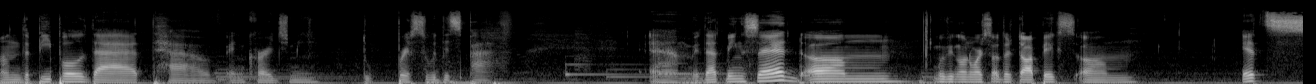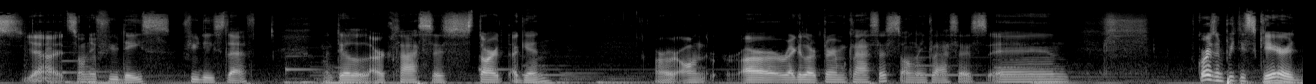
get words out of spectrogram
on the people that have encouraged me to pursue this path. And with that being said, um, moving onwards to other topics, um, it's yeah, it's only a few days, few days left until our classes start again, or on our regular term classes, online classes, and course, I'm pretty scared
